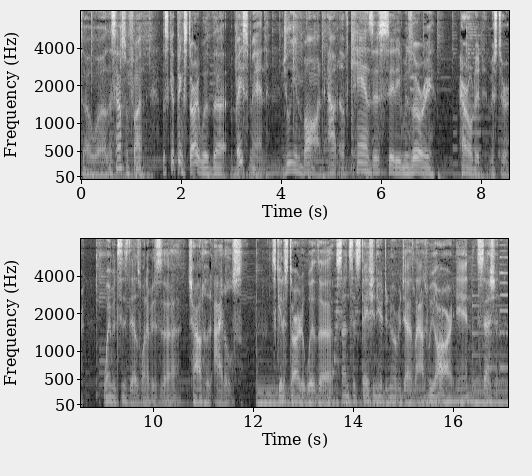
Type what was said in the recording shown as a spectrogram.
so uh, let's have some fun. Let's get things started with uh, bassman Julian Vaughn out of Kansas City, Missouri. Heralded Mr. Wayman Tisdale as one of his uh, childhood idols. Let's get it started with uh, Sunset Station here at the New Urban Jazz Lounge. We are in session.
